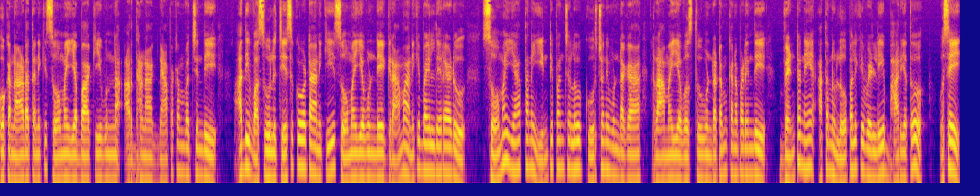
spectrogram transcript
ఒకనాడతనికి సోమయ్య బాకీ ఉన్న అర్ధనా జ్ఞాపకం వచ్చింది. అది వసూలు చేసుకోవటానికి సోమయ్య ఉండే గ్రామానికి బయలుదేరాడు. సోమయ్య తన ఇంటి పంచలో కూర్చొని ఉండగా రామయ్య వస్తూ ఉండటం కనపడింది. వెంటనే అతను లోపలికి వెళ్ళి భార్యతో ఒసేయ్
